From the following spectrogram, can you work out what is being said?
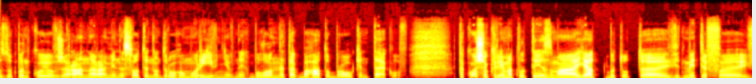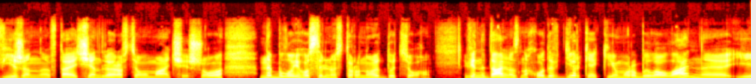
зупинкою вже ранера Міннесоти на другому рівні. В них було не так багато broken tackle-ів. Також, окрім атлетизма, я би тут е, відмітив vision в Тая Чендлера в цьому матчі, що не було його сильною стороною до цього. Він ідеально знаходив дірки, які йому робила онлайн, е, і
